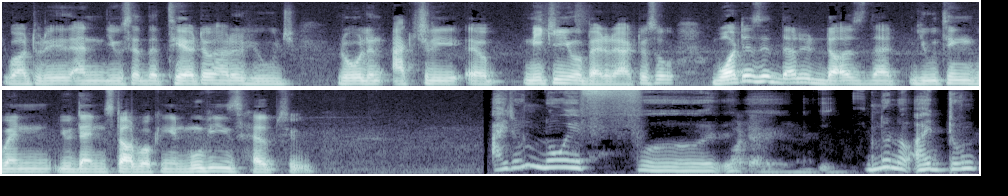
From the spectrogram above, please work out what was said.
you are today, and you said that theater had a huge role in actually uh, making you a better actor. So, what is it that it does that you think when you then start working in movies helps you? I don't know if. Uh, no, no, I don't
